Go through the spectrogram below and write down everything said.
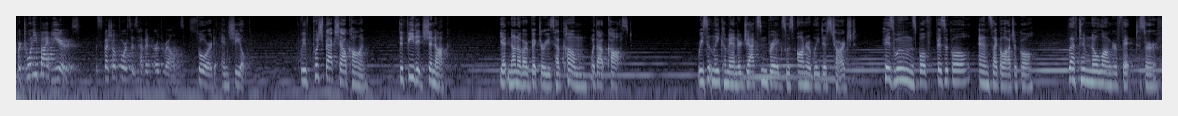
For 25 years, The Special Forces have been Earthrealm's sword and shield. We've pushed back Shao Kahn, defeated Shinnok. Yet none of our victories have come without cost. Recently, Commander Jackson Briggs was honorably discharged. His wounds, both physical and psychological, left him no longer fit to serve.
